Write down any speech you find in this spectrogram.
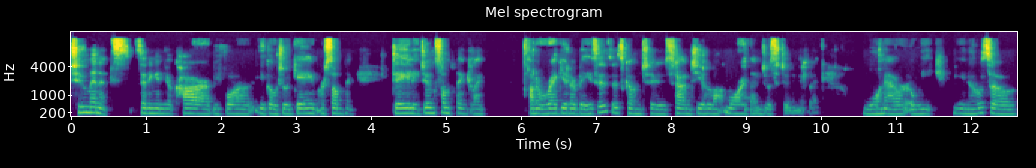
two minutes sitting in your car before you go to a game or something daily, doing something like on a regular basis is going to stand to you a lot more than just doing it like one hour a week, you know? So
